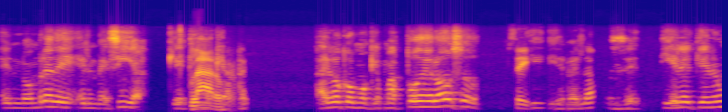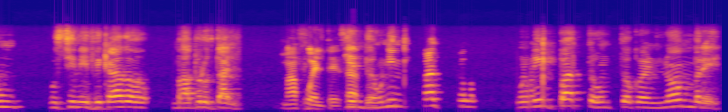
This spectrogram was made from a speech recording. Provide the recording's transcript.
el nombre de El Mesías, que es claro. algo como que más poderoso sí. y de verdad pues, tiene, tiene un, un, significado más brutal. Más fuerte, exacto. Un impacto, un impacto junto con el nombre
